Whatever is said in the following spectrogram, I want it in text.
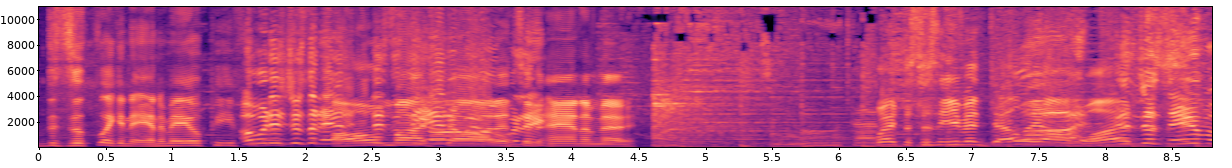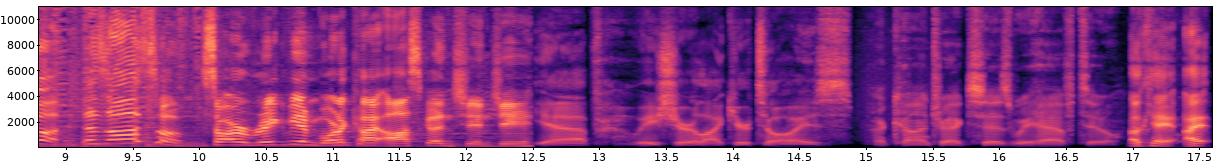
This is like an anime OP. for Oh, it this? just an. Oh this is my the anime god, it's an anime. Wait, this is Evangelion. What? It's just Ava. That's awesome. So are Rigby and Mordecai, Asuka, and Shinji? Yep, we sure like your toys. Our contract says we have to. Okay, I,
